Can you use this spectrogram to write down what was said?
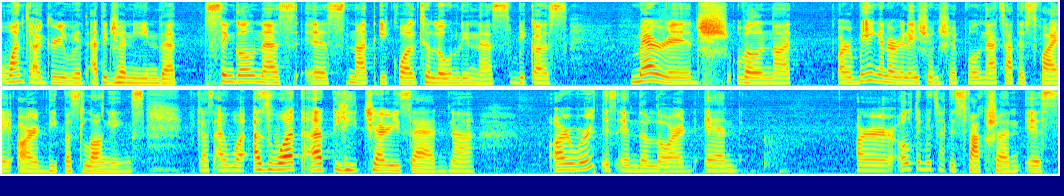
want to agree with Ate Janine that singleness is not equal to loneliness because marriage will not or being in a relationship will not satisfy our deepest longings because I wa- as what Ati Cherry said na our worth is in the Lord and our ultimate satisfaction is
